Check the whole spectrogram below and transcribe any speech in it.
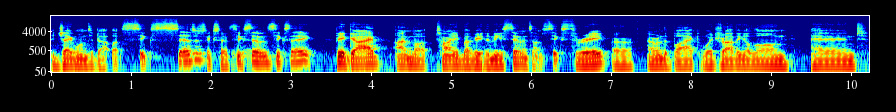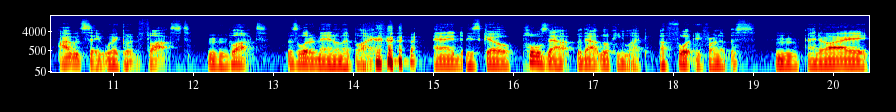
And J1's about what six seven, Six, seven, six yeah. seven, six eight. Big guy. I'm not tiny by Vietnamese. I'm six three. Uh-huh. I'm on the bike. We're driving along, and I would say we're going fast, Mm-hmm. but there's a lot of man on that bike, and this girl pulls out without looking like a foot in front of us, Mm-hmm. and I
